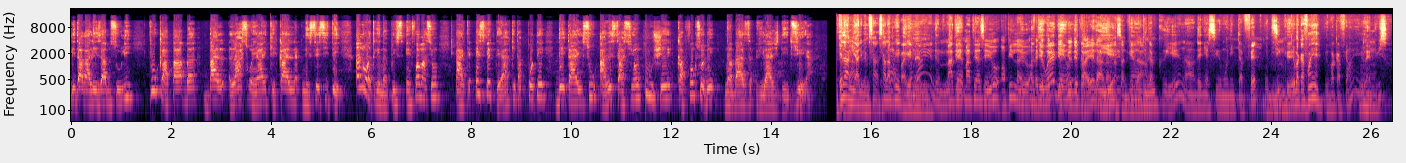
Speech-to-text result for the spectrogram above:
li ta rale zam sou li, pou kapab bal la soyay ki kal nesesite. An nou atre nan plis informasyon ak inspekte a ki tap pote detay sou arrestasyon mouche kap fonksyone nan baz vilaj de Djeya. E la mi a li menm, sa la pou ek menm. Maten se yo, anpil nan yo afek yo deplaye la nan san vila. Yo tap kriye nan denye seremoni ki tap fet, ou di ke... Yo baka fanyen. Yo baka fanyen, mm-hmm. yo impuisan.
